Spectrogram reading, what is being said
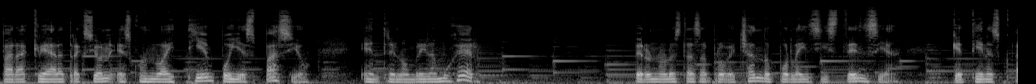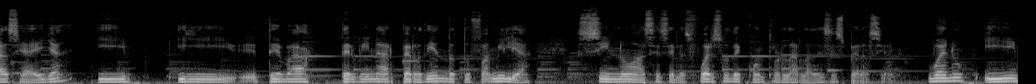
para crear atracción es cuando hay tiempo y espacio entre el hombre y la mujer. Pero no lo estás aprovechando por la insistencia que tienes hacia ella y, y te va a terminar perdiendo tu familia si no haces el esfuerzo de controlar la desesperación. Bueno, y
